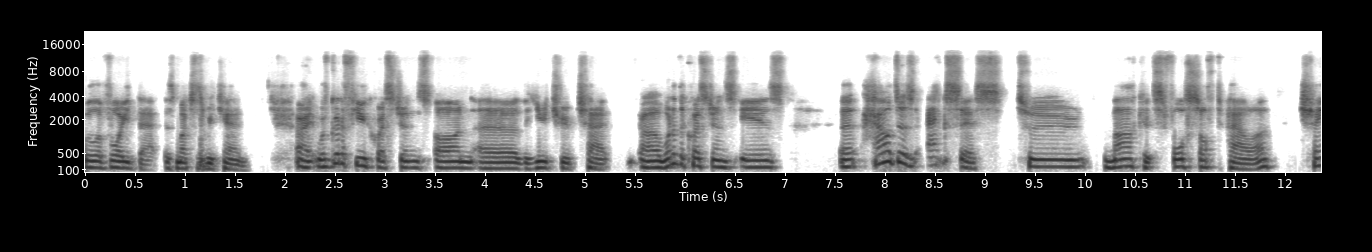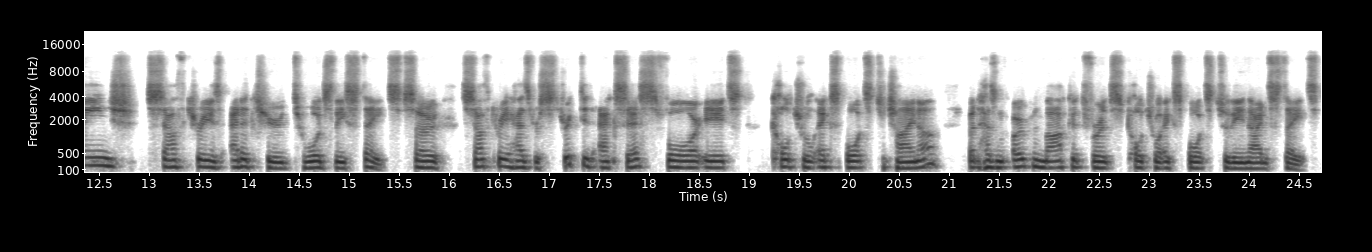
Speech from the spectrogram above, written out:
we'll avoid that as much as we can. All right, we've got a few questions on uh, the YouTube chat. Uh, one of the questions is uh, how does access to markets for soft power change South Korea's attitude towards these states? So, South Korea has restricted access for its cultural exports to China but has an open market for its cultural exports to the United States.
